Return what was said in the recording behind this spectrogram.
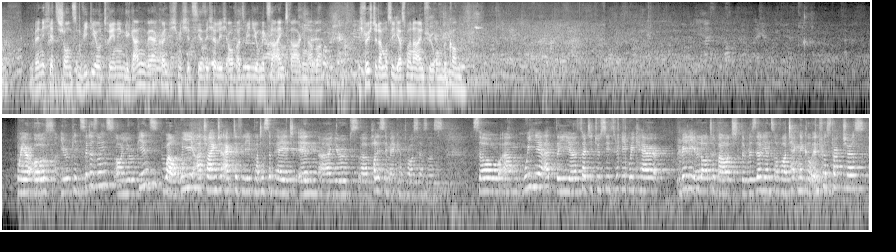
Wenn ich jetzt schon zum Videotraining gegangen wäre, könnte ich mich jetzt hier sicherlich auch als Videomixer eintragen, aber ich fürchte, da muss ich erstmal eine Einführung bekommen. We are both European citizens or Europeans. Well, we are trying to actively participate in uh, Europe's uh, policymaking processes. So um, we here at the uh, 32C3, we care really a lot about the resilience of our technical infrastructures,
